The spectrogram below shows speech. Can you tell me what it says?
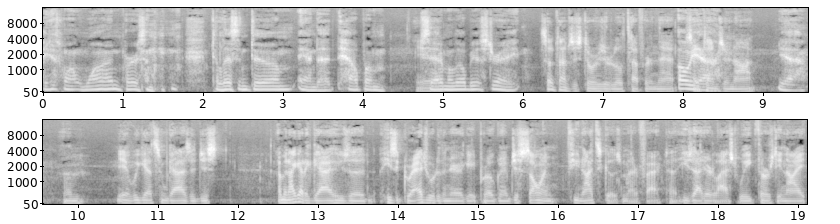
they just want one person to listen to them and to help them Yeah. set them a little bit straight. Sometimes the stories are a little tougher than that. Oh, yeah. Sometimes they're not. Yeah. Um, yeah, we got some guys that just. I mean, I got a guy who's a he's a graduate of the Narrowgate program. Just saw him a few nights ago, as a matter of fact. Uh, he was out here last week, Thursday night.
